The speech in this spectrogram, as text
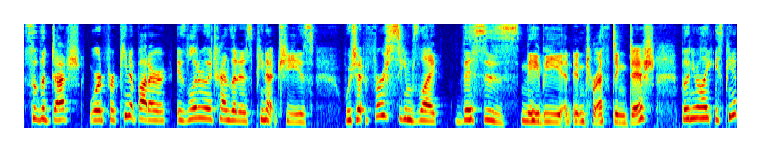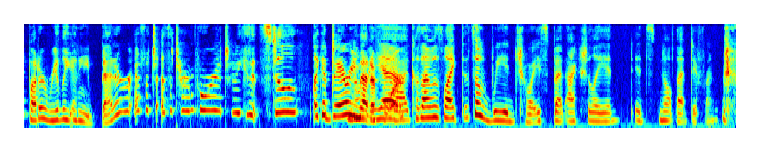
so the Dutch word for peanut butter is literally translated as peanut cheese, which at first seems like this is maybe an interesting dish, but then you're like, is peanut butter really any better as a, as a term for it? Because it's still like a dairy metaphor. Yeah, because I was like, it's a weird choice, but actually, it, it's not that different.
